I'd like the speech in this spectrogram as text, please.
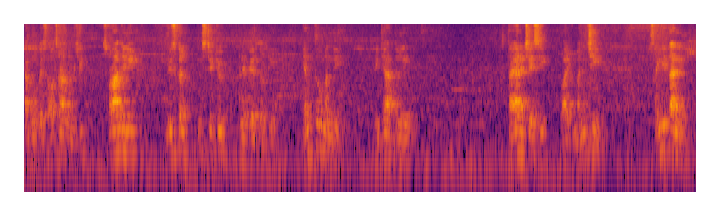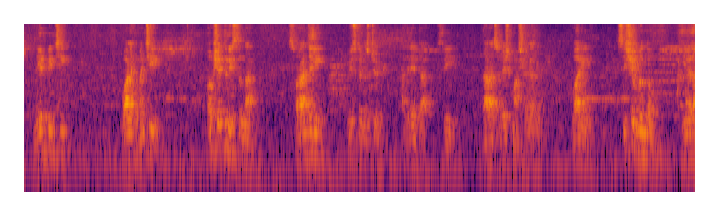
గత ముప్పై సంవత్సరాల నుంచి స్వరాంజలి మ్యూజికల్ ఇన్స్టిట్యూట్ అనే పేరుతోటి ఎంతోమంది విద్యార్థుల్ని తయారు చేసి వారికి మంచి సంగీతాన్ని నేర్పించి వాళ్ళకి మంచి భవిష్యత్తుని ఇస్తున్న స్వరాంజలి మ్యూజికల్ ఇన్స్టిట్యూట్ అధినేత శ్రీ దారా సురేష్ మాస్టర్ గారు వారి శిష్య బృందం ఈ నెల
